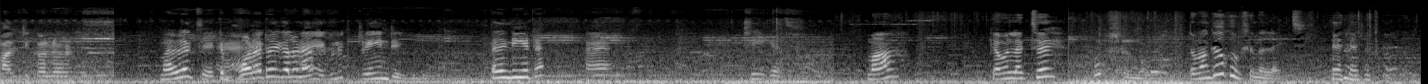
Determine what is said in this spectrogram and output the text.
মাল্টি কালার ভালো লাগছে? একটা ভরাট হয়ে গেল না? এগুলো ট্রেন্ড এগুলো। তাহলে নিয়ে এটা? হ্যাঁ। ঠিক আছে। মা কেমন লাগছে? খুব সুন্দর। তোমাকেও খুব সুন্দর লাগছে।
